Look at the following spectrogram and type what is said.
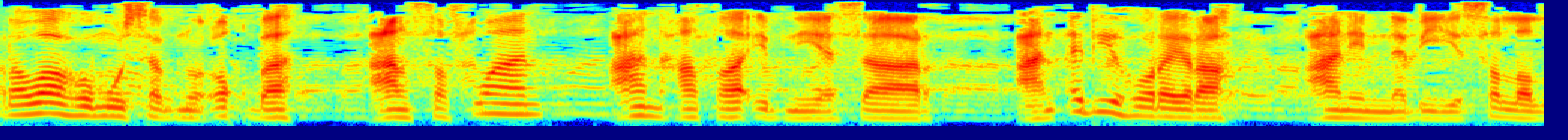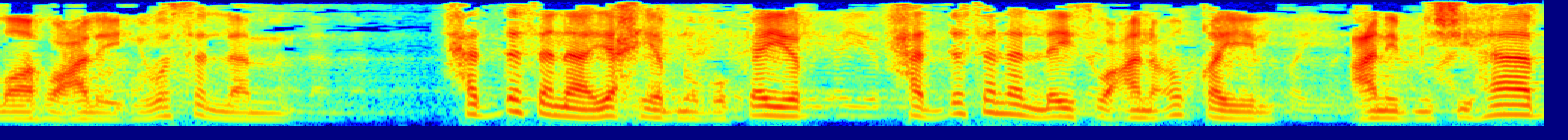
رواه موسى بن عقبة عن صفوان عن عطاء بن يسار عن أبي هريرة عن النبي صلى الله عليه وسلم. حدثنا يحيى بن بكير حدثنا الليث عن عقيل عن ابن شهاب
